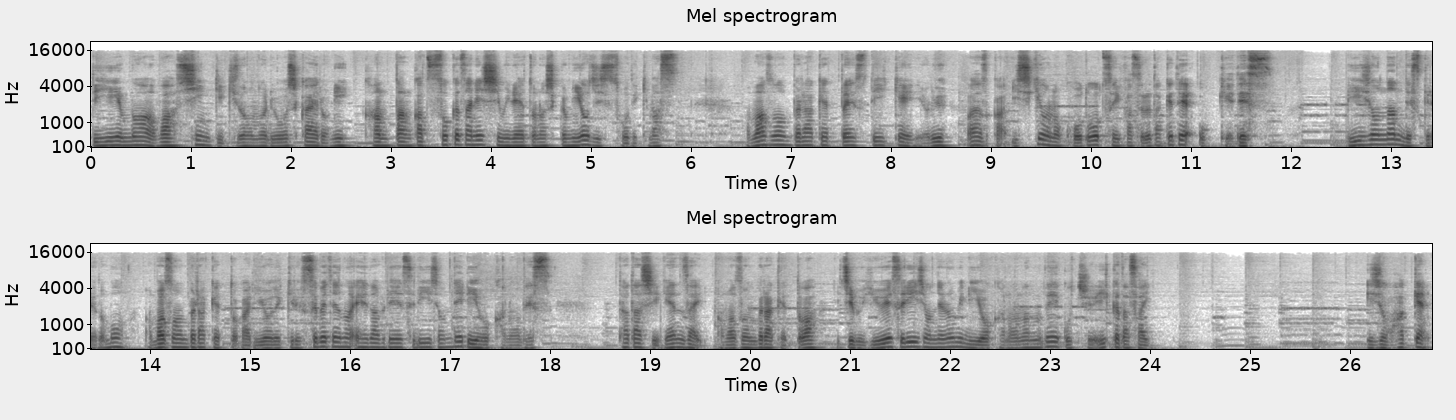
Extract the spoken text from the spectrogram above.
DM1 は新規既存の量子回路に簡単かつ即座にシミュレートの仕組みを実装できます。Amazon ブラケット SDK によるわずか1キロのコードを追加するだけで OK です。リージョンなんですけれども、Amazon ブラケットが利用できる全ての AWS リージョンで利用可能です。ただし現在 Amazon ブラケットは一部 US リージョンでのみ利用可能なのでご注意ください。以上8件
